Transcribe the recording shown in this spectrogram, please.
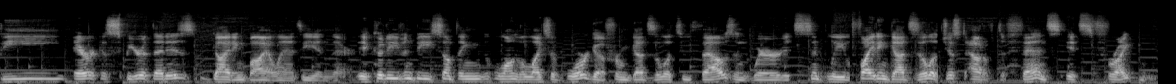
be Erica's spirit that is guiding Biollante in there. It could even be something along the likes of Orga from Godzilla 2000, where it's simply fighting Godzilla just out of defense. It's frightened.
